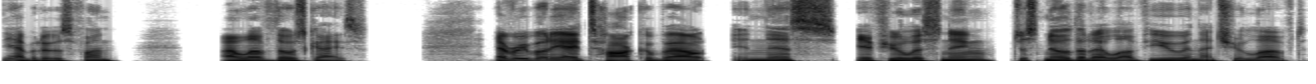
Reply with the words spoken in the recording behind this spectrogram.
Yeah, but it was fun. I love those guys. Everybody I talk about in this, if you're listening, just know that I love you and that you're loved.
